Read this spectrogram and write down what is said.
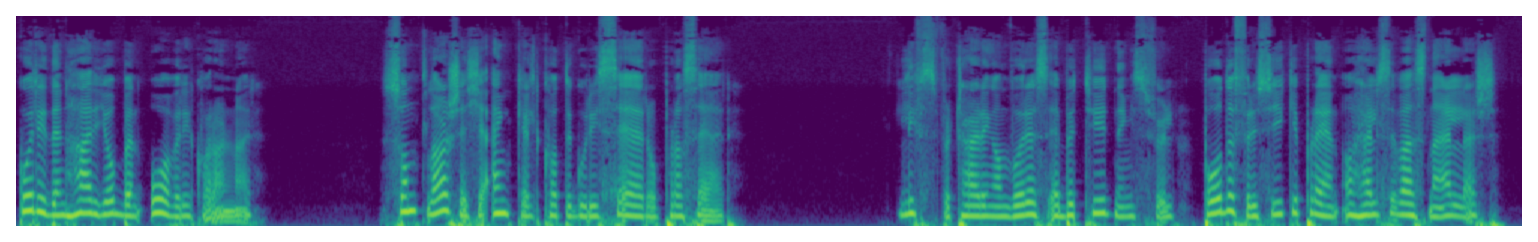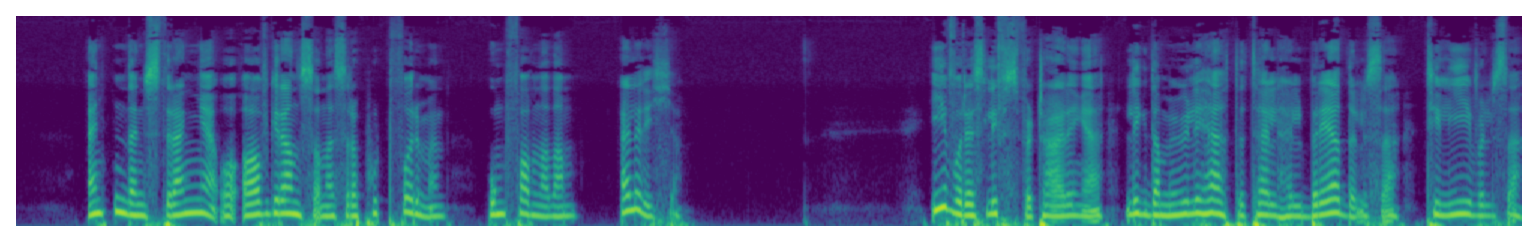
går i denne jobben over i hverandre. Sånt lar seg ikke enkelt kategorisere og plassere. Livsfortellingene våre er betydningsfulle både for sykepleien og helsevesenet ellers, enten den strenge og avgrensende rapportformen omfavner dem eller ikke. I våre livsfortellinger ligger det muligheter til helbredelse, tilgivelse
